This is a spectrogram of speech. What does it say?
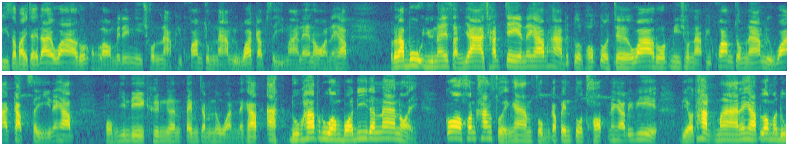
พี่ๆสบายใจได้ว่ารถของเราไม่ได้มีชนหนักพลิกคว่ำจมน้ำหรือว่ากับสีมาแน่นอนนะครับ ระบุอยู่ในสัญญาชัดเจนนะครับ หากไปตรวจพบตรวจเจอว่ารถมีชนหนักพลิกคว่ำจมน้ำหรือว่ากับสีนะครับ ผมยินดีคืนเงินเต็มจำนวนนะครับอะดูภาพรวมบอดี้ด้านหน้าหน่อย ก็ค่อนข้างสวยงามสมกับเป็นตัวท็อปนะครับพี่ๆเดี๋ยวถัดมานะครับเรามาดู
